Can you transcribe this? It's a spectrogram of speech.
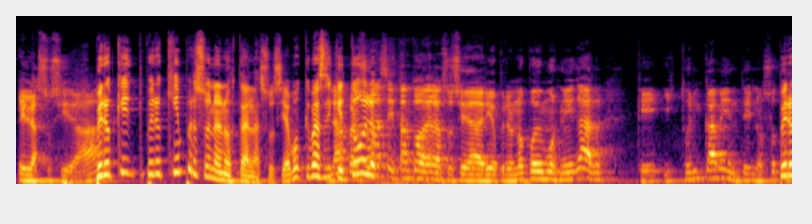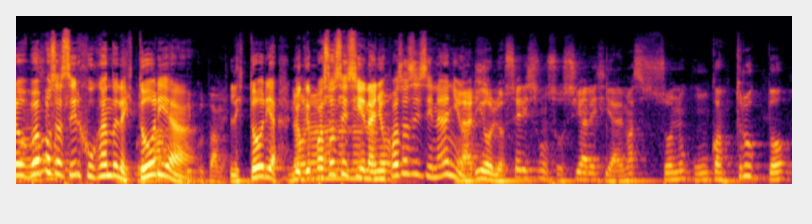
En la sociedad. ¿Pero, qué, pero ¿quién persona no está en la sociedad? ¿Vos qué pasa? Es Las que todo lo... personas están todas en la sociedad, Darío, pero no podemos negar que históricamente nosotros... Pero vamos a seguir que- juzgando la historia. disculpame. La historia. No, lo que no, pasó no, hace no, 100 no, años, no. pasó hace 100 años. Darío, los seres son sociales y además son un constructo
